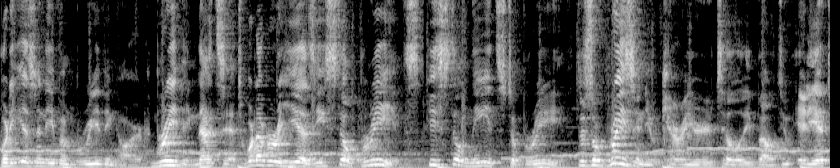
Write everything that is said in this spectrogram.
but he isn't even breathing hard. Breathing, that's it. Whatever he is, he still breathes. He still needs to breathe. There's a reason you carry your utility belt, you idiot.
